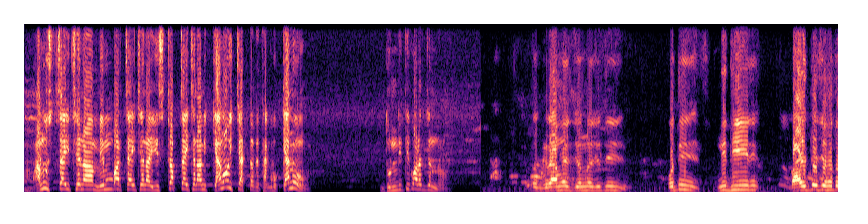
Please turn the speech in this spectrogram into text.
মানুষ চাইছে না মেম্বার চাইছে না স্টাফ চাইছে না, আমি কেন ওই চারটাতে থাকব? কেন? দুর্নীতি করার জন্য? তো গ্রামের জন্য যদি প্রতিনিধির বাড়িতে যে হতো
